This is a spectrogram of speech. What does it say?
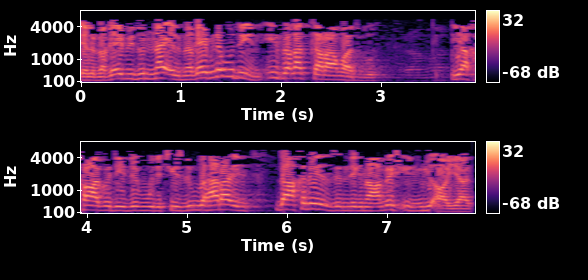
علم غیب میدون نه علم غیب نبودین. این فقط کرامت بود. یا خواب دیده بود چیزی بود هر داخل زندگی نامش این می آید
